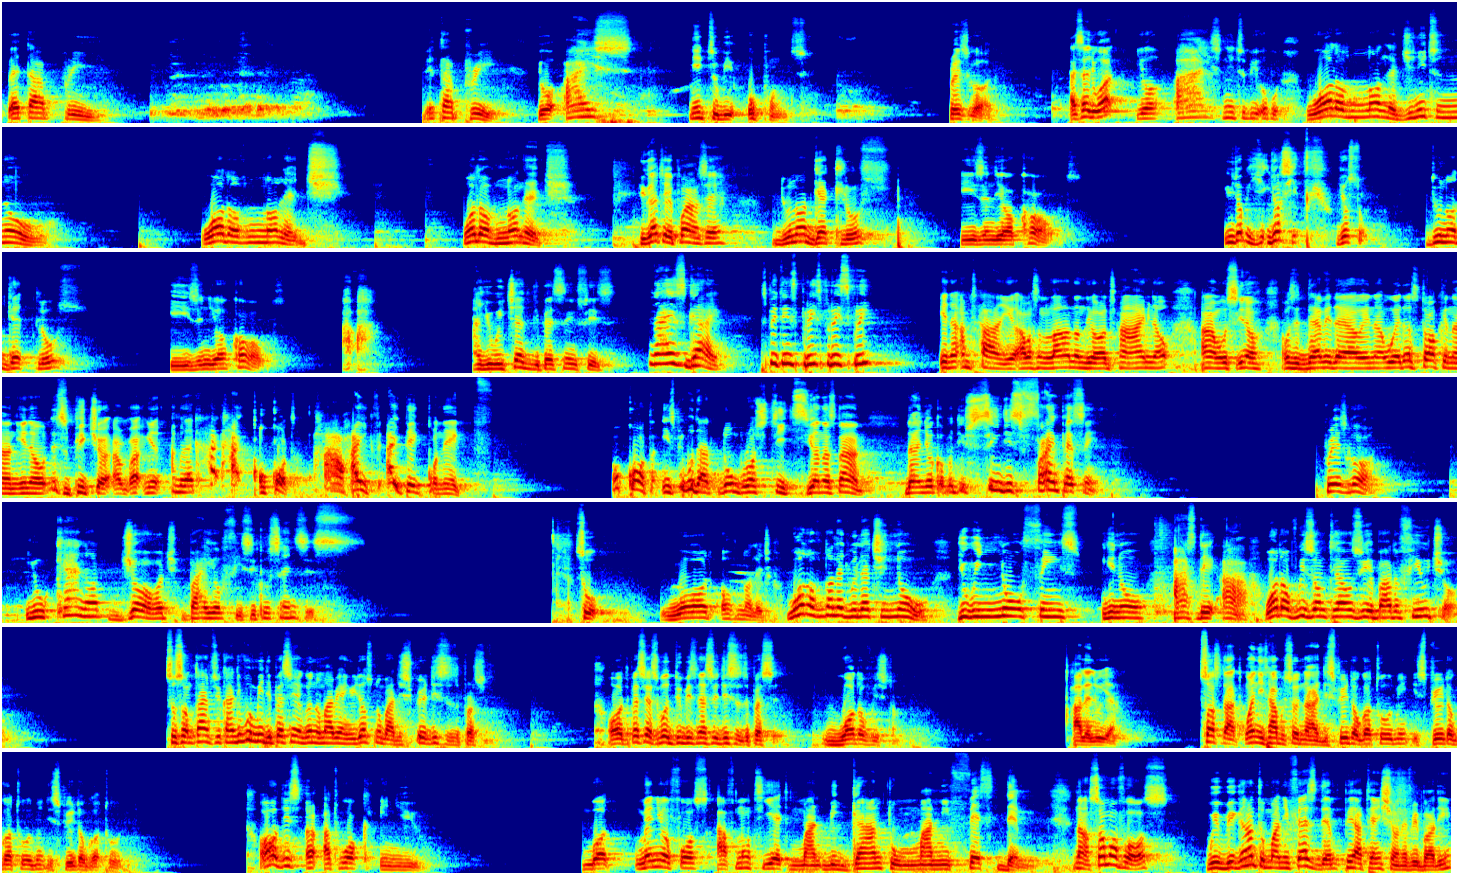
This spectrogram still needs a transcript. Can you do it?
Better pray. Better pray. Your eyes need to be opened. Praise God. I said what? Your eyes need to be opened. Word of knowledge, you need to know Word of knowledge. Word of knowledge. You get to a point and say, do not get close. He is in the occult. You don't you just just do not get close. He is in your cult. Ah, and you will check the person's face. Nice guy. Spitting spree, spree, spree. You know, I'm telling you, I was in London the other time, you know, I was, you know, I was at Davidale, and we were just talking, and, you know, this is a picture, I'm, you know, I'm like, hi, hi, God, how, I, I take connect. God, it's people that don't brush teeth, you understand? Then you're you've seen this fine person. Praise God. You cannot judge by your physical senses. So, word of knowledge. Word of knowledge will let you know. You will know things, you know, as they are. Word of wisdom tells you about the future. So sometimes you can even meet the person you're going to marry and you just know by the spirit this is the person. Or the person you're supposed to do business with, this is the person. Word of wisdom. Hallelujah. Such that when it happens, so now the Spirit of God told me, the Spirit of God told me, the Spirit of God told me. All these are at work in you. But many of us have not yet man- begun to manifest them. Now, some of us, we began to manifest them. Pay attention, everybody.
